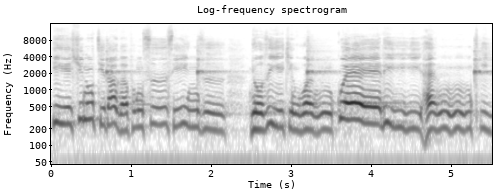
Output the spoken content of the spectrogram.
也许侬接到搿封书信时。若是已经魂归离恨天，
